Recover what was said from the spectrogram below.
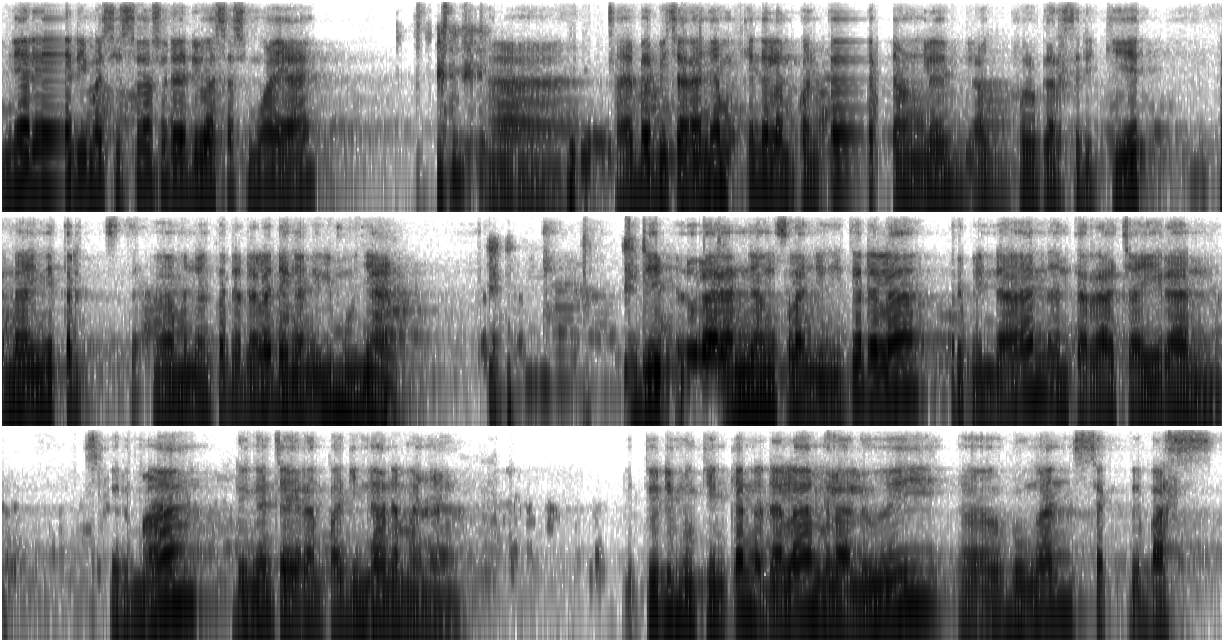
ini ada di mahasiswa sudah dewasa semua ya. Nah, saya berbicaranya mungkin dalam konteks yang lebih vulgar sedikit karena ini ter, eh, menyangkut adalah dengan ilmunya. Jadi penularan yang selanjutnya itu adalah perpindahan antara cairan sperma dengan cairan vagina namanya. Itu dimungkinkan adalah melalui uh, hubungan seks bebas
